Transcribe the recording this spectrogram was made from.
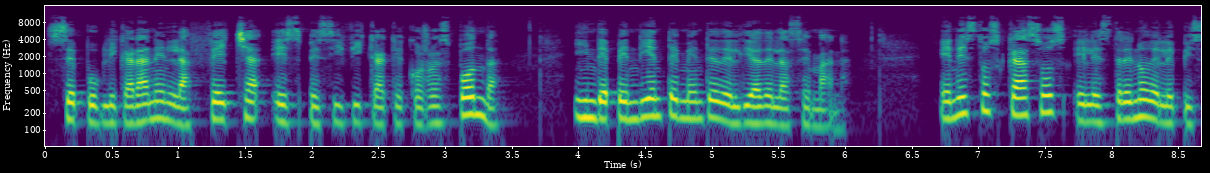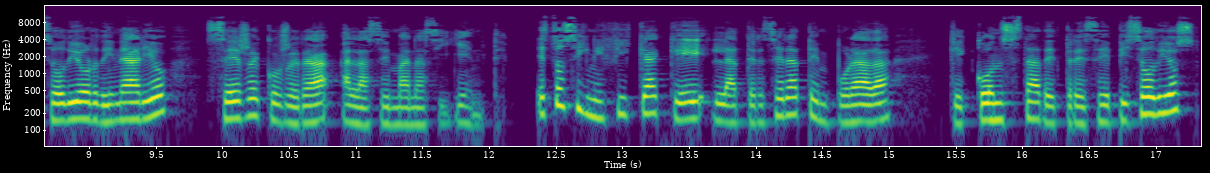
se publicarán en la fecha específica que corresponda, independientemente del día de la semana. En estos casos, el estreno del episodio ordinario se recorrerá a la semana siguiente. Esto significa que la tercera temporada, que consta de 13 episodios,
